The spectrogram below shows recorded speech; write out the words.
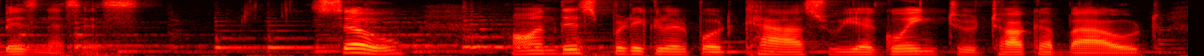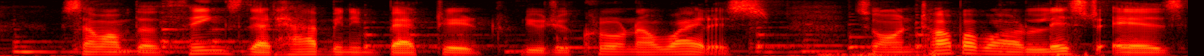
businesses. So, on this particular podcast, we are going to talk about some of the things that have been impacted due to coronavirus. So, on top of our list is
